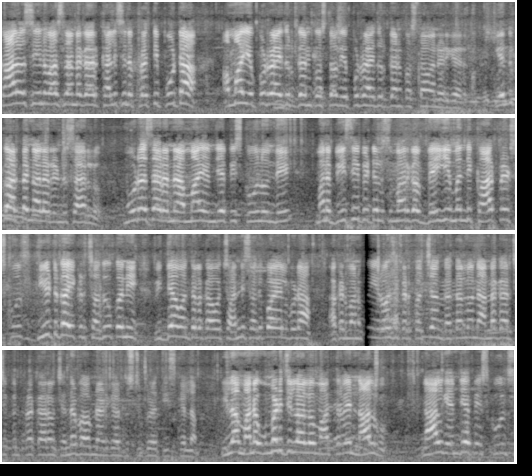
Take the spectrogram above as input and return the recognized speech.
కాలువ శ్రీనివాసులు అన్న గారు కలిసిన ప్రతి పూట అమ్మ ఎప్పుడు రాయదుర్గానికి వస్తావు? ఎప్పుడు రాయదుర్గానికి వస్తావు? అని అడిగారు. ఎందుకు అర్థం కాలే రెండు సార్లు. మూడోసారి అన్న అమ్మ ఎంజేపీ స్కూల్ ఉంది మన బీసీ బిడ్డలు సుమారుగా వెయ్యి మంది కార్పొరేట్ స్కూల్స్ ధీటుగా ఇక్కడ చదువుకొని విద్యావంతులు కావచ్చు అన్ని సదుపాయాలు కూడా అక్కడ మనం ఈ రోజు ఇక్కడికి వచ్చాం. గతంలోనే అన్నగారు చెప్పిన ప్రకారం చంద్రబాబు నాయుడు గారి దృష్టికి కూడా తీసుకెళ్ళాం ఇలా మన ఉమ్మడి జిల్లాలో మాత్రమే నాలుగు నాలుగు ఎంజేపీ స్కూల్స్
